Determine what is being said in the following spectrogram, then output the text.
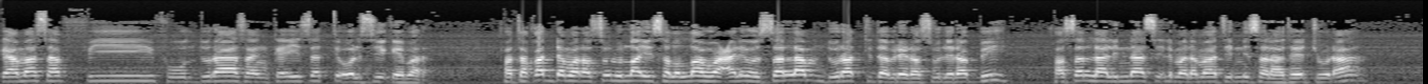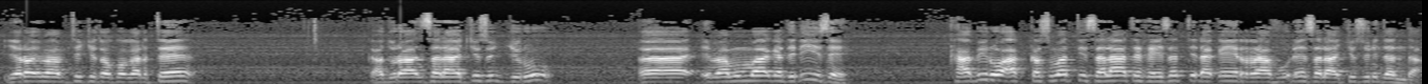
gama saffii fuulduraa san keeysatti ol siiqe bara فتقدم رسول الله صلى الله عليه وسلم درت دبر رسول ربي فصلى للناس ilma namaati inni salaate jechuudha yeroo imaamtichi tokko gartee ka duraan salaachisu jiru imaamummaa gadi dhiise ka biroo akkasumatti salaate keeysatti dhaqee irraa fuudhee salaachisuu ni danda'a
